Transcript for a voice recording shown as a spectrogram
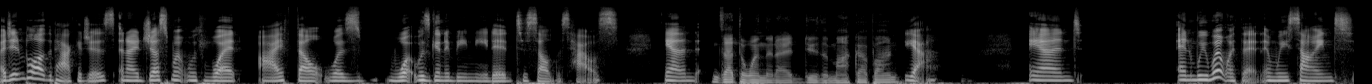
I didn't pull out the packages and I just went with what I felt was what was going to be needed to sell this house. And Is that the one that I do the mock up on? yeah. And and we went with it and we signed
